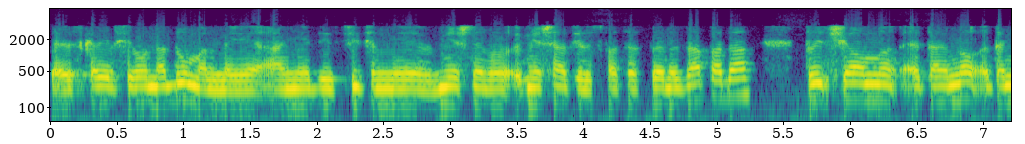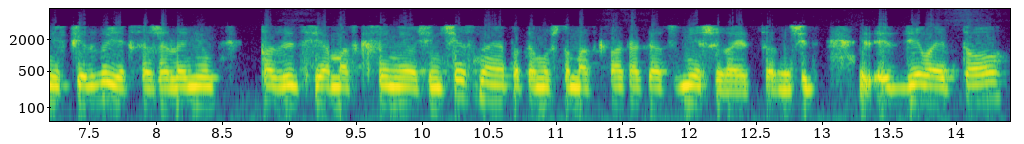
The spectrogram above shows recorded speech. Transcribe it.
э, скорее всего, надуманные, а не действительные внешнего вмешательства со стороны Запада. Причем это, ну, это не впервые, к сожалению, позиция Москвы не очень честная, потому что Москва как раз вмешивается, значит, э, делает то,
